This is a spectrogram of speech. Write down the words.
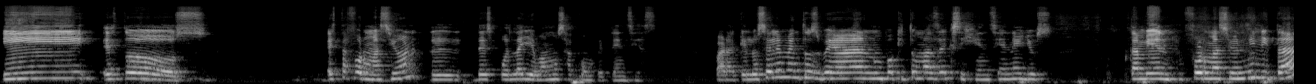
y estos, esta formación después la llevamos a competencias para que los elementos vean un poquito más de exigencia en ellos. También formación militar,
